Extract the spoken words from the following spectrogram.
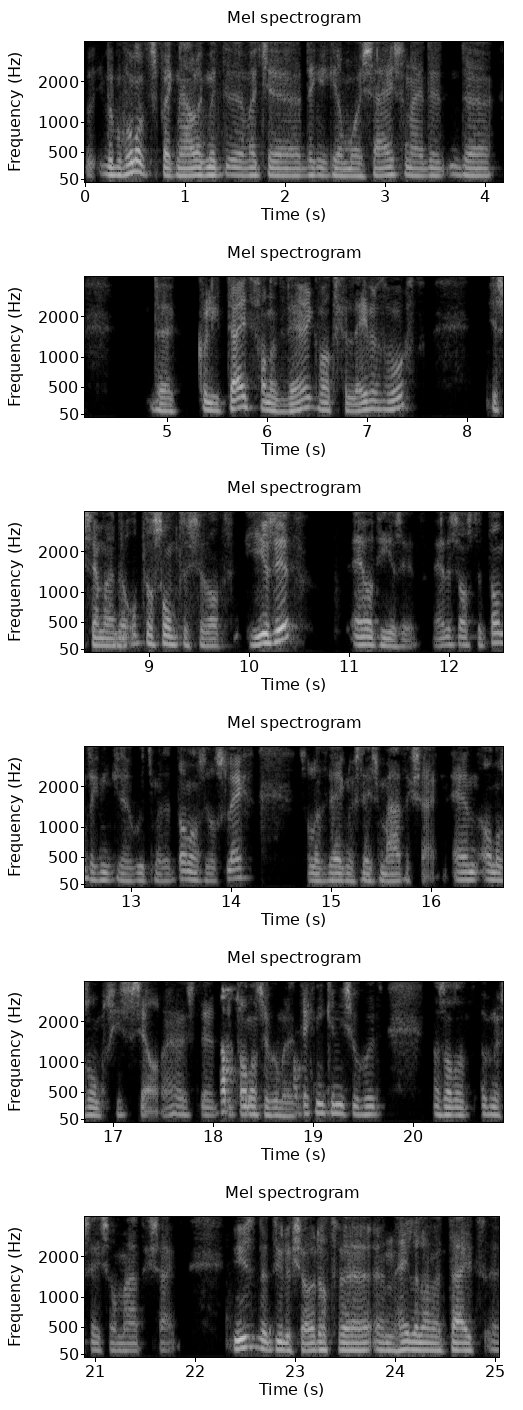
we begonnen het gesprek namelijk met uh, wat je denk ik heel mooi zei. Is van, de, de, de kwaliteit van het werk wat geleverd wordt, is zeg maar de optelsom tussen wat hier zit en wat hier zit. dus als de tandtechniek heel goed is, maar de tandarts heel slecht, zal het werk nog steeds matig zijn. En andersom precies hetzelfde. Hè? Dus de, de tandarts zo goed, maar de technieken niet zo goed, dan zal het ook nog steeds wel matig zijn. Nu is het natuurlijk zo dat we een hele lange tijd uh,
